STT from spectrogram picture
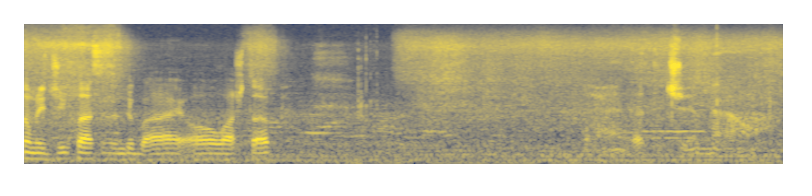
so many G classes in Dubai, all washed up. And at the gym now.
